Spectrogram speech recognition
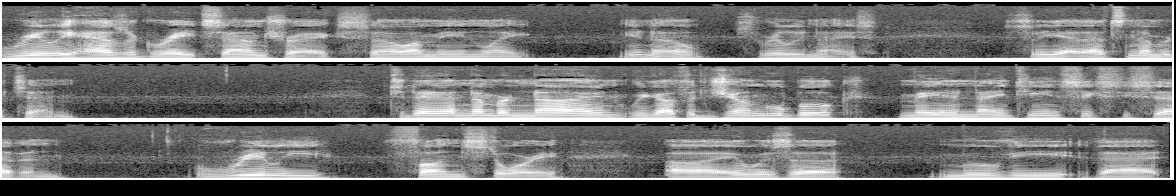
really has a great soundtrack, so I mean, like, you know, it's really nice. So yeah, that's number 10. Today at number 9, we got The Jungle Book, made in 1967. Really fun story. Uh, it was a movie that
